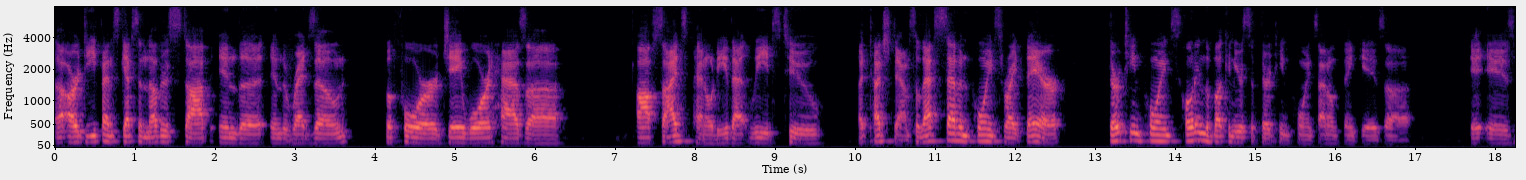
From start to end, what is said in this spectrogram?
uh, our defense gets another stop in the in the red zone before Jay Ward has a offsides penalty that leads to a touchdown. So that's seven points right there 13 points, holding the Buccaneers to 13 points, I don't think is uh is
